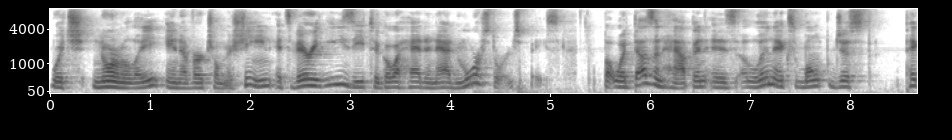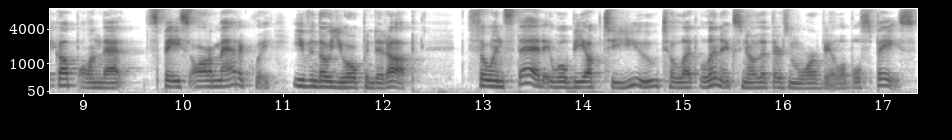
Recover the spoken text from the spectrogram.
which normally in a virtual machine, it's very easy to go ahead and add more storage space. But what doesn't happen is Linux won't just pick up on that space automatically, even though you opened it up. So instead, it will be up to you to let Linux know that there's more available space.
